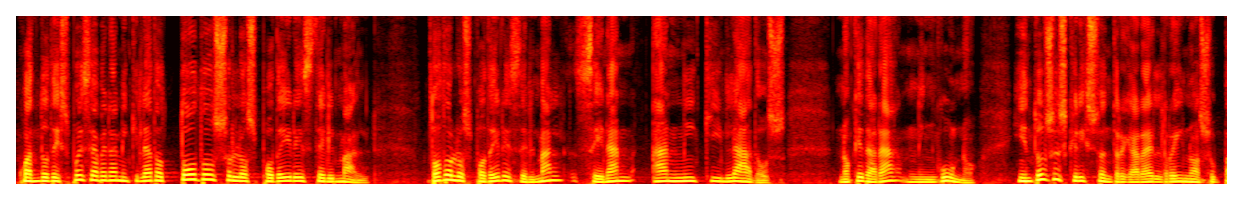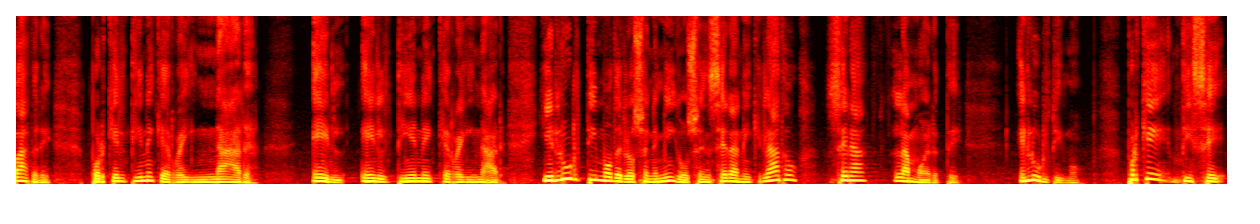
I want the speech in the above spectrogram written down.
cuando después de haber aniquilado todos los poderes del mal, todos los poderes del mal serán aniquilados. No quedará ninguno. Y entonces Cristo entregará el reino a su Padre, porque Él tiene que reinar él, Él tiene que reinar. Y el último de los enemigos en ser aniquilado será la muerte. El último. ¿Por qué dice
